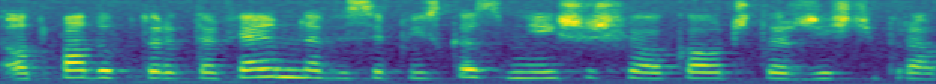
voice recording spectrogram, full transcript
odpadów, które trafiają na wysypisko zmniejszy się o około 40%.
